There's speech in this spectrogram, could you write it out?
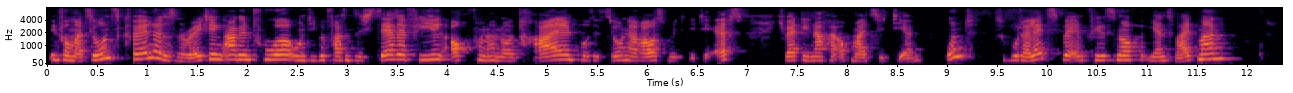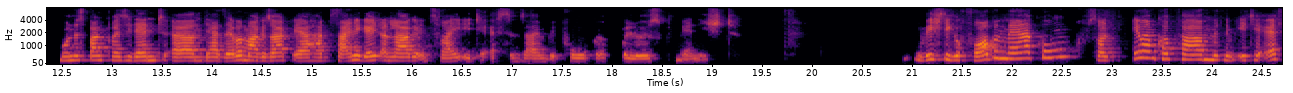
Informationsquelle. Das ist eine Ratingagentur und die befassen sich sehr, sehr viel auch von einer neutralen Position heraus mit ETFs. Ich werde die nachher auch mal zitieren. Und zu guter Letzt, wer empfiehlt es noch? Jens Weidmann, Bundesbankpräsident, ähm, der hat selber mal gesagt, er hat seine Geldanlage in zwei ETFs in seinem Depot gelöst, mehr nicht. Wichtige Vorbemerkung, sollte immer im Kopf haben, mit einem ETF,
